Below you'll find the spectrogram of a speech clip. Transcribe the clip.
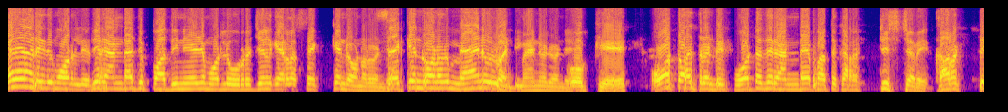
എങ്ങനെയാണ് ഇത് മോഡൽ ഇത് രണ്ടായിരത്തി പതിനേഴ് model original Kerala second owner വണ്ടി. സെക്കൻഡ് ഓണർ മാനുവൽ വണ്ടി. മാനുവൽ വണ്ടി. ഓക്കെ ഓട്ടോ എത്ര ഉണ്ട് ഇത് രണ്ടേ പത്ത് കറക്റ്റ് ഹിസ്റ്ററി കറക്റ്റ്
